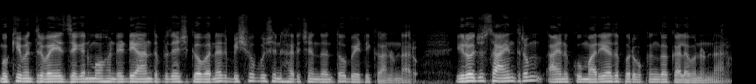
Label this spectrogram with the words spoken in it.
ముఖ్యమంత్రి వైఎస్ జగన్మోహన్ రెడ్డి ఆంధ్రప్రదేశ్ గవర్నర్ బిశ్వభూషణ్ హరిచందన్తో భేటీ కానున్నారు. ఈరోజు సాయంత్రం ఆయనకు మర్యాదపూర్వకంగా కలవనున్నారు.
